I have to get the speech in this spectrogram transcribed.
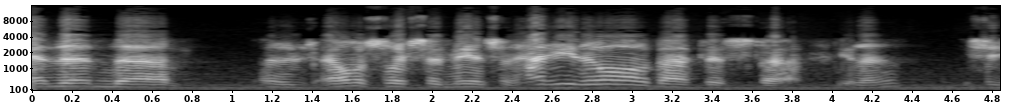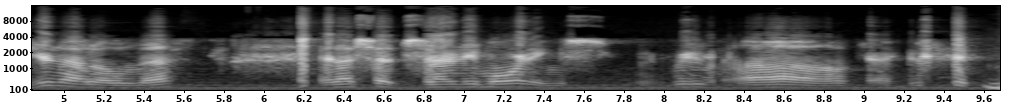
And then uh, Elvis looks at me and said, "How do you know all about this stuff?" You know, he said, "You're not old enough." And I said, "Saturday mornings." We, oh, okay.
